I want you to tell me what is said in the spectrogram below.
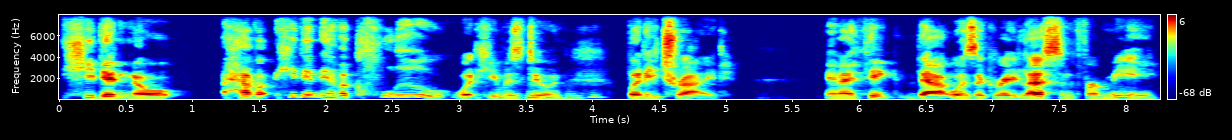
He didn't know have a he didn't have a clue what he was doing, but he tried. And I think that was a great lesson for me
